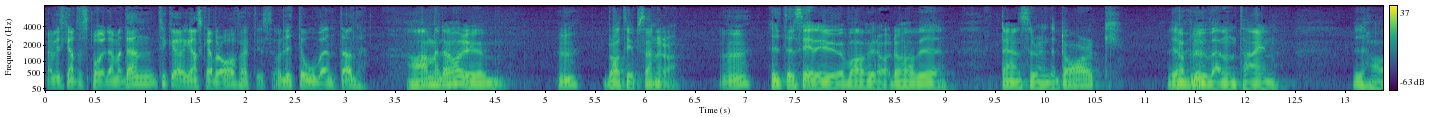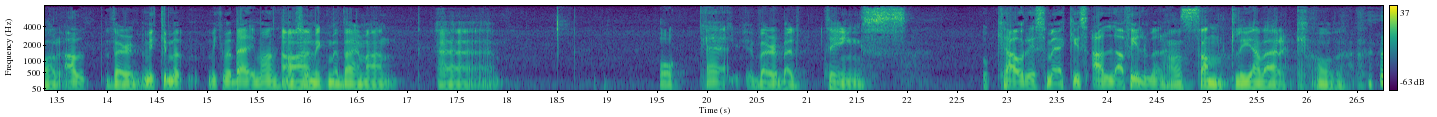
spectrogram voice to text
jag vi ska inte spoila, men den tycker jag är ganska bra faktiskt. Och lite oväntad. Ja, men då har du ju Mm. bra tips här nu då. Mm. Hittills är det ju, vad har vi då? Då har vi Dancer in the Dark, vi har Mhm. Blue Valentine, vi har All, Very, mycket, med, mycket med Bergman. ja, kanske. mycket med Bergman eh, och Eh. Very Bad Things. Och Kaurismäkis alla filmer. Ja, samtliga verk av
